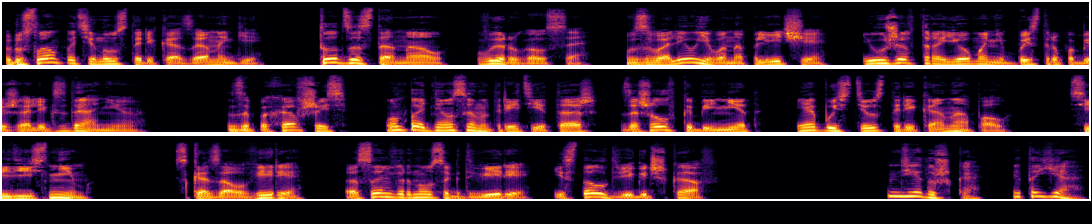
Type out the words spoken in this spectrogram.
Руслан потянул старика за ноги. Тот застонал, выругался, взвалил его на плечи, и уже втроем они быстро побежали к зданию. Запыхавшись, он поднялся на третий этаж, зашел в кабинет и опустил старика на пол. «Сиди с ним», — сказал Вере, а сам вернулся к двери и стал двигать шкаф. «Дедушка, это я.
